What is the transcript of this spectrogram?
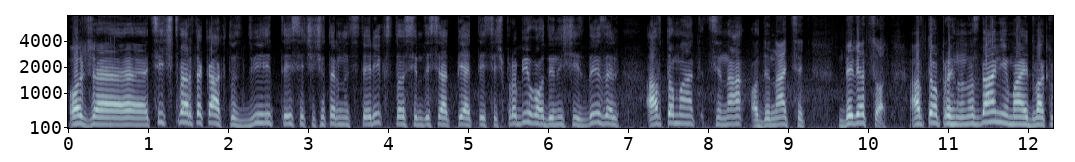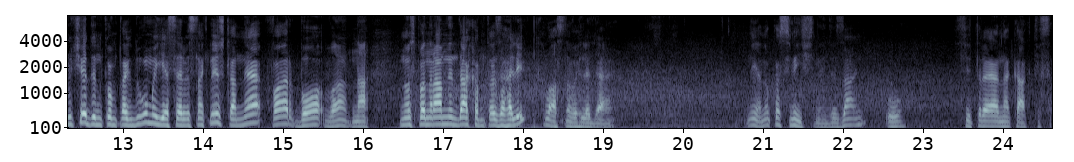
Отже, ці четверта кактус 2014 рік, 175 тисяч пробігу, 1,6 дизель, автомат, ціна 11 900. Авто пригнано з Данії, має два ключі, один комплект гуми, є сервісна книжка, не фарбована. Ну, з панорамним дахом то взагалі класно виглядає. Ні, ну космічний дизайн у Citroen кактуса.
